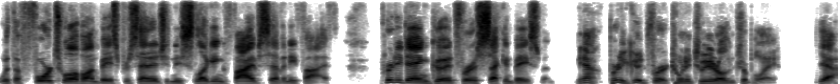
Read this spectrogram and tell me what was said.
with a 412 on base percentage and he's slugging 575. Pretty dang good for a second baseman. Yeah, pretty good for a 22 year old in AAA. Yeah.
